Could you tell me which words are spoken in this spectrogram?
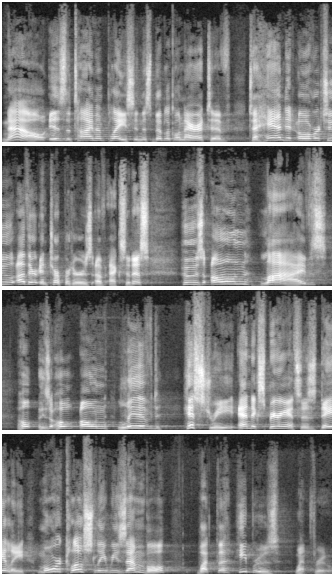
Now is the time and place in this biblical narrative to hand it over to other interpreters of Exodus whose own lives, his own lived history and experiences daily more closely resemble what the Hebrews went through.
